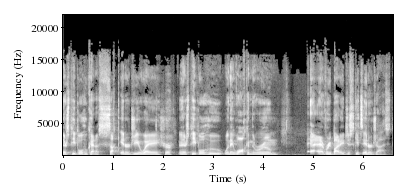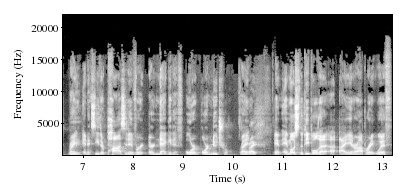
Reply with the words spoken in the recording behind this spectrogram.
there's people who kind of suck energy away. Mm-hmm. Sure. And there's people who, when they walk in the room, everybody just gets energized, right? Mm. And it's either positive or, or negative or or neutral, right? Right. And, and most of the people that I, I interoperate with,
